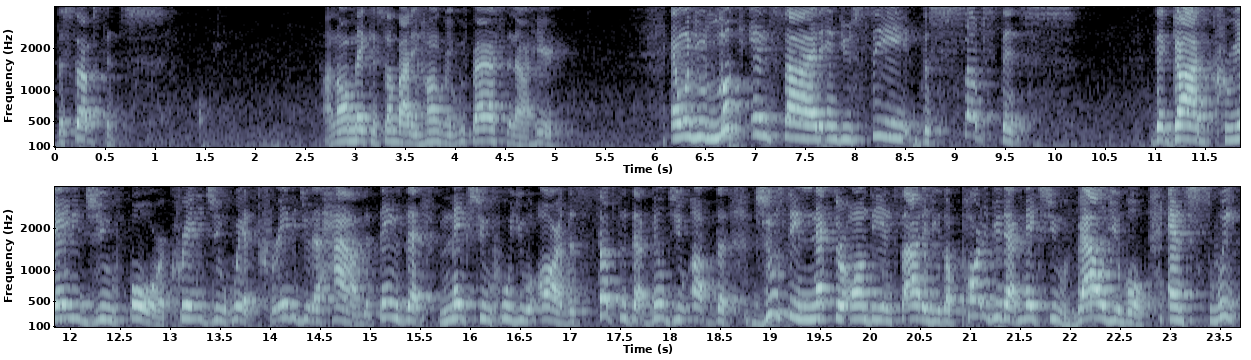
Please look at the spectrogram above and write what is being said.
the substance. I know I'm making somebody hungry. We're fasting out here. And when you look inside and you see the substance that God created you for, created you with, created you to have, the things that makes you who you are, the substance that builds you up, the juicy nectar on the inside of you, the part of you that makes you valuable and sweet,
